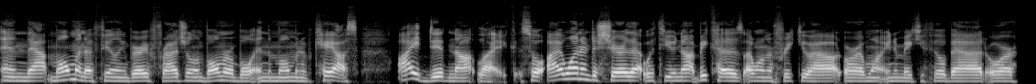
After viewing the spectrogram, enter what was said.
And that moment of feeling very fragile and vulnerable in the moment of chaos, I did not like. So I wanted to share that with you, not because I want to freak you out or I want you to make you feel bad or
